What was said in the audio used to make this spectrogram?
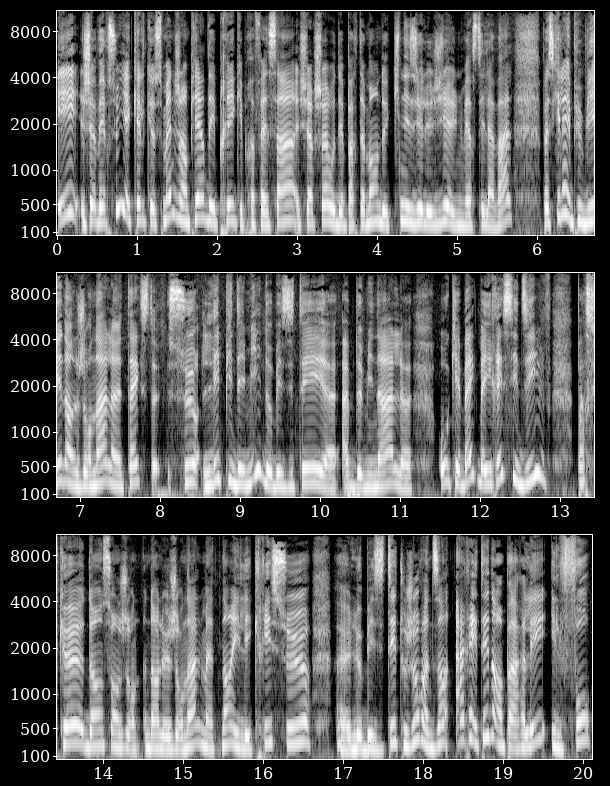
Et j'avais reçu il y a quelques semaines Jean-Pierre Després, qui est professeur et chercheur au département de kinésiologie à l'Université Laval, parce qu'il avait publié dans le journal un texte sur l'épidémie d'obésité euh, abdominale euh, au Québec. Ben, il récidive parce que dans son dans le journal maintenant, il écrit sur euh, l'obésité toujours en disant arrêtez d'en parler, il faut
